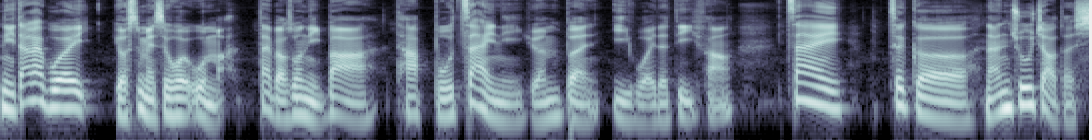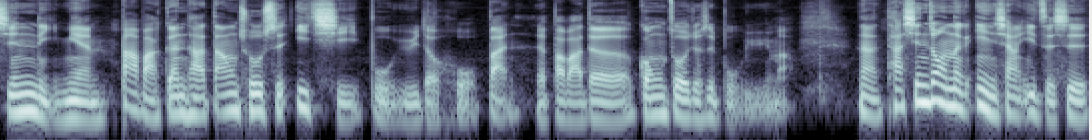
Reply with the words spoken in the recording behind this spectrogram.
你大概不会有事没事会问嘛？代表说你爸他不在你原本以为的地方，在这个男主角的心里面，爸爸跟他当初是一起捕鱼的伙伴，爸爸的工作就是捕鱼嘛。那他心中的那个印象一直是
